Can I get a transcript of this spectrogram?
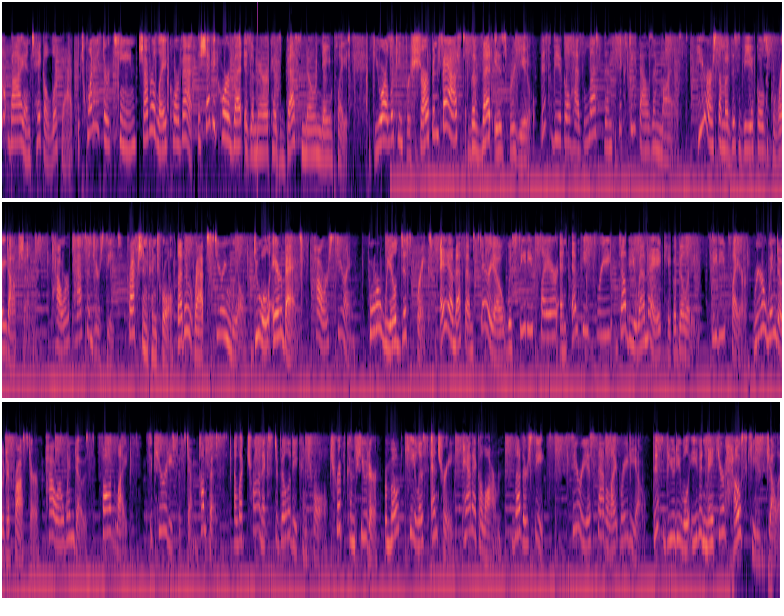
Stop by and take a look at the 2013 Chevrolet Corvette. The Chevy Corvette is America's best known nameplate. If you are looking for sharp and fast, the Vette is for you. This vehicle has less than 60,000 miles. Here are some of this vehicle's great options. Power passenger seat, traction control, leather wrapped steering wheel, dual airbags, power steering, four-wheel disc brakes, AM FM stereo with CD player and MP3 WMA capability, CD player, rear window defroster, power windows, fog lights, security system, compass, electronic stability control, trip computer, remote keyless entry, panic alarm, leather seats, Sirius satellite radio. This beauty will even make your house keys jealous.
